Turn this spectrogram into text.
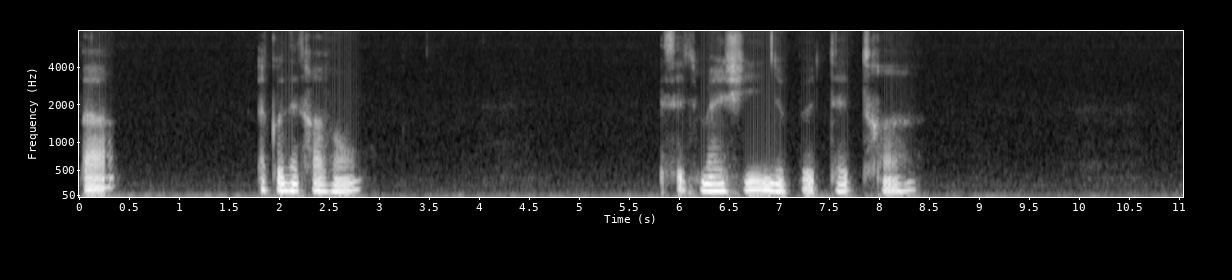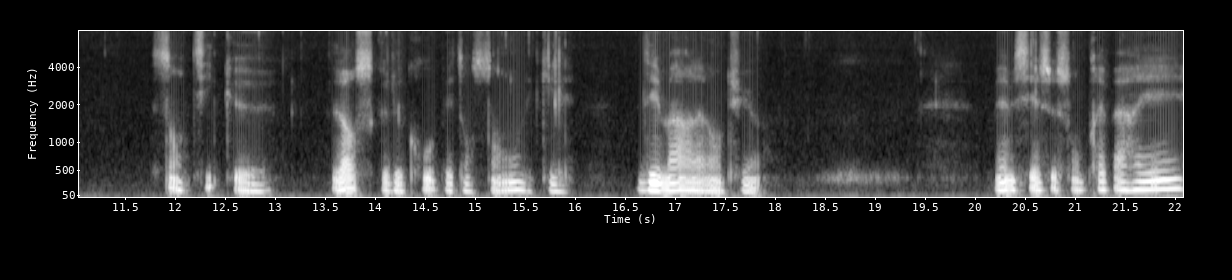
pas la connaître avant. Cette magie ne peut être sentie que lorsque le groupe est ensemble et qu'il démarre l'aventure. Même si elles se sont préparées,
